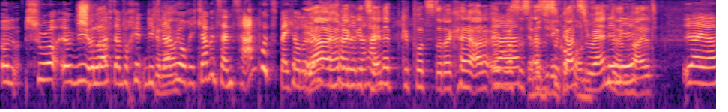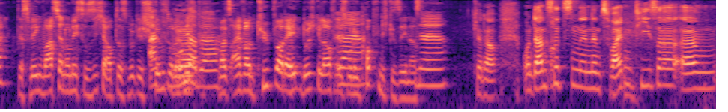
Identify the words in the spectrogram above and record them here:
äh, und Sure irgendwie sure. läuft einfach hinten die genau. Treppe hoch. Ich glaube mit seinem Zahnputzbecher oder irgendwas. Ja, er hat irgendwie Zähne Hand. geputzt oder keine Ahnung. Irgendwas ja, ist ja, also so ganz random nee, nee. halt. Ja, ja. Deswegen war es ja noch nicht so sicher, ob das wirklich stimmt Als oder nicht. Weil es einfach ein Typ war, der hinten durchgelaufen ist, ja, wo du den Kopf nicht gesehen hast. Ja, ja. Genau. Und dann sitzen in dem zweiten Teaser ähm,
